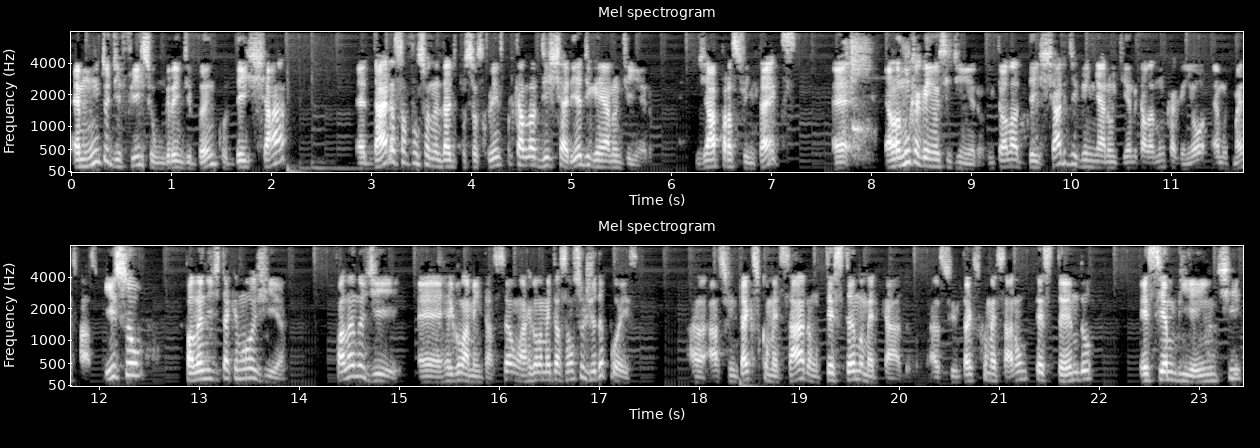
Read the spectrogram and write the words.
é muito difícil um grande banco deixar, é, dar essa funcionalidade para os seus clientes porque ela deixaria de ganhar um dinheiro. Já para as fintechs, é, ela nunca ganhou esse dinheiro. Então, ela deixar de ganhar um dinheiro que ela nunca ganhou é muito mais fácil. Isso falando de tecnologia. Falando de é, regulamentação, a regulamentação surgiu depois. as fintechs começaram testando o mercado. As fintechs começaram testando esse ambiente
